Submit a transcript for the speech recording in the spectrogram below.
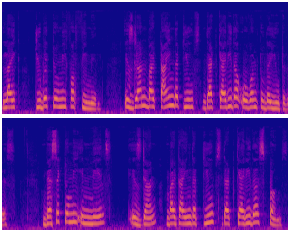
like tubectomy for female is done by tying the tubes that carry the ovum to the uterus. Vasectomy in males is done by tying the tubes that carry the sperms.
